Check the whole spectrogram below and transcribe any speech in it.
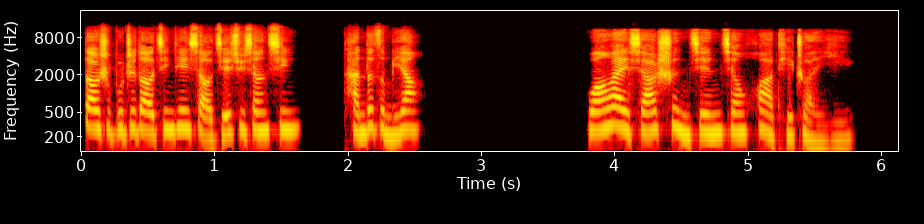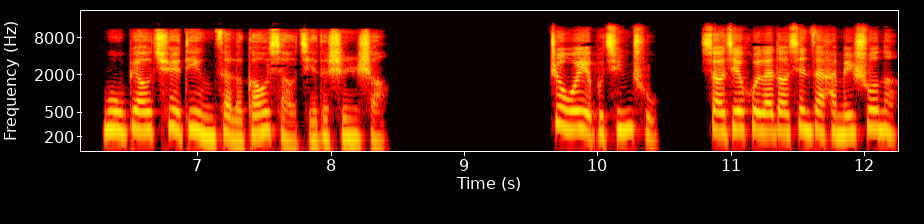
倒是不知道今天小杰去相亲谈的怎么样。王爱霞瞬间将话题转移，目标确定在了高小杰的身上。这我也不清楚，小杰回来到现在还没说呢。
